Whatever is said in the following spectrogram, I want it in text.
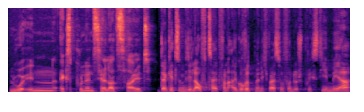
nur in in exponentieller Zeit. Da geht es um die Laufzeit von Algorithmen. Ich weiß, wovon du sprichst. Je mehr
